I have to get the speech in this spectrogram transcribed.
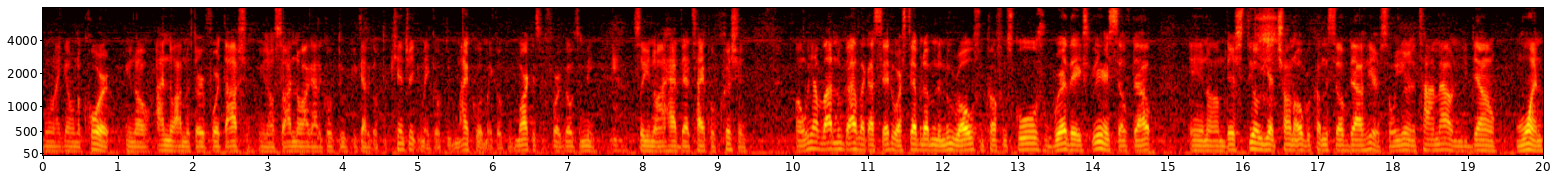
But when I get on the court, you know, I know I'm the third, fourth option, you know, so I know I got to go through, you got to go through Kendric, it may go through Michael, it may go through Marcus before it goes to me. Mm-hmm. So, you know, I have that type of cushion. Uh, we have a lot of new guys, like I said, who are stepping up into new roles, who come from schools where they experience self doubt, and um, they're still yet trying to overcome the self doubt here. So when you're in a timeout and you're down one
